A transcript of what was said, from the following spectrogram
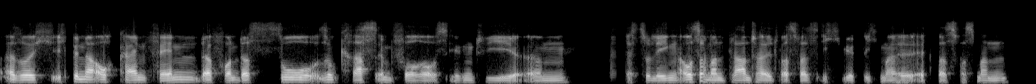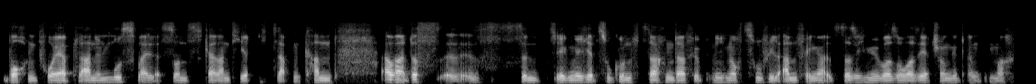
Also ich, ich bin da auch kein Fan davon, das so, so krass im Voraus irgendwie ähm, festzulegen, außer man plant halt, was weiß ich, wirklich mal etwas, was man Wochen vorher planen muss, weil es sonst garantiert nicht klappen kann. Aber das äh, sind irgendwelche Zukunftssachen, dafür bin ich noch zu viel Anfänger, als dass ich mir über sowas jetzt schon Gedanken mache.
